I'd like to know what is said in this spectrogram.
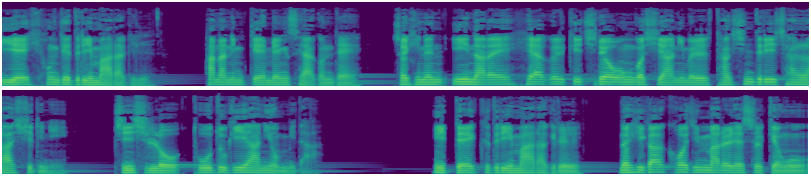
이에 형제들이 말하길 하나님께 맹세하건대 저희는 이 나라에 해악을 끼치려 온 것이 아님을 당신들이 잘 아시리니 진실로 도둑이 아니옵니다. 이때 그들이 말하기를 너희가 거짓말을 했을 경우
